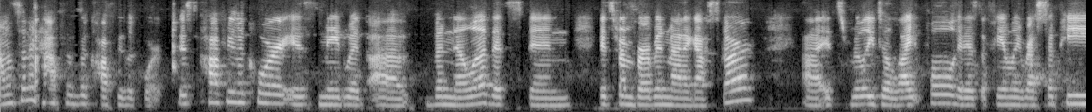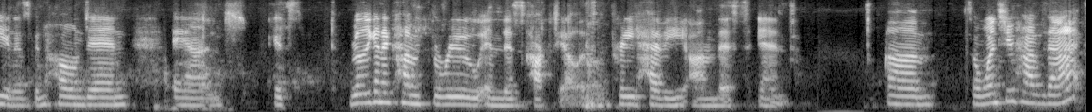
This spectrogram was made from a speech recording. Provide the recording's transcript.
ounce and a half of the coffee liqueur. This coffee liqueur is made with uh, vanilla that's been, it's from Bourbon, Madagascar. Uh, it's really delightful. It is a family recipe and has been honed in and it's really going to come through in this cocktail. It's pretty heavy on this end. Um, so once you have that,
